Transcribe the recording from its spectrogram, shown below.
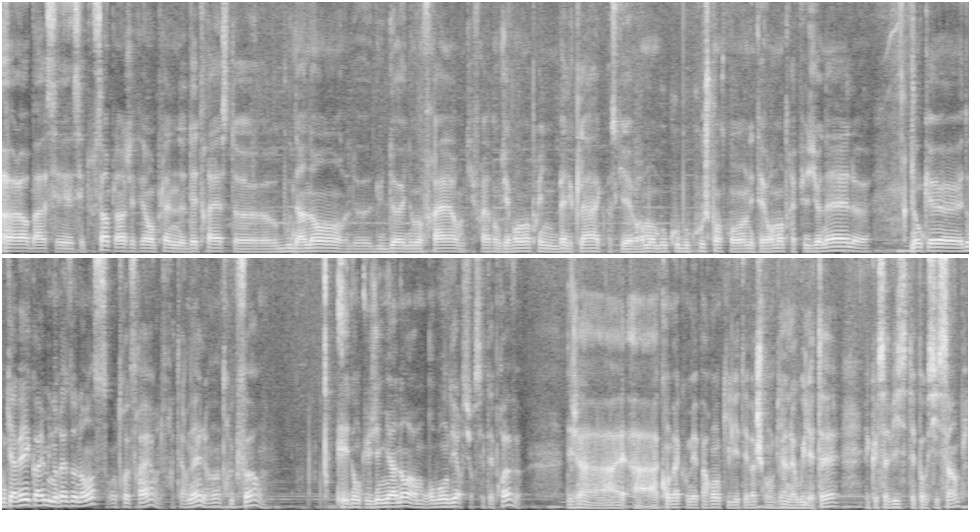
alors bah c'est tout simple, hein. j'étais en pleine détresse euh, au bout d'un an du deuil de mon frère, mon petit frère, donc j'ai vraiment pris une belle claque parce qu'il y avait vraiment beaucoup, beaucoup, je pense qu'on était vraiment très fusionnels. Donc, euh, donc il y avait quand même une résonance entre frères, le fraternel, hein, un truc fort. Et donc j'ai mis un an à me rebondir sur cette épreuve déjà à, convaincre mes parents qu'il était vachement bien là où il était et que sa vie c'était pas aussi simple,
